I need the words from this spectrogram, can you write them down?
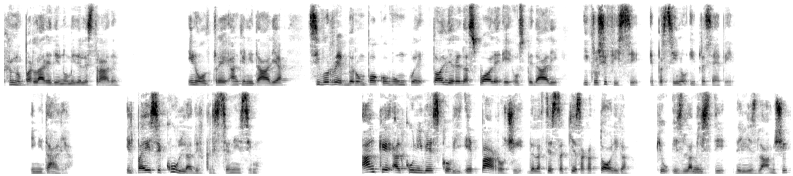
per non parlare dei nomi delle strade. Inoltre, anche in Italia si vorrebbero un poco ovunque togliere da scuole e ospedali i crocifissi e persino i presepi. In Italia, il paese culla del cristianesimo. Anche alcuni vescovi e parroci della stessa Chiesa cattolica, più islamisti degli islamici,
